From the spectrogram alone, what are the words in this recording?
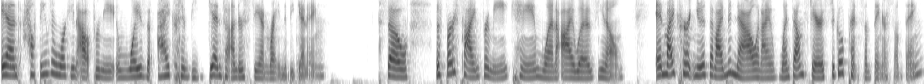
and how things are working out for me in ways that I couldn't begin to understand right in the beginning. So, the first sign for me came when I was, you know, in my current unit that I'm in now, and I went downstairs to go print something or something.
